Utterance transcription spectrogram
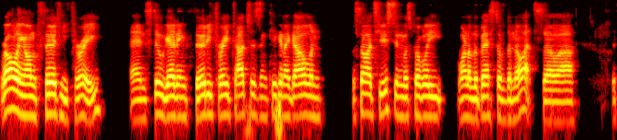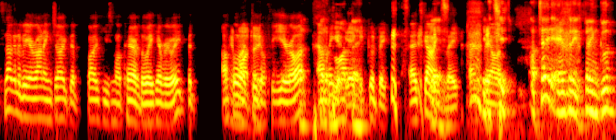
rolling on 33 and still getting 33 touches and kicking a goal. And besides Houston, was probably one of the best of the night. So uh, it's not going to be a running joke that Boaky's my pear of the week every week, but I thought I'd kick be. off the year right. But I think it, yeah, it could be. It's going Yes. to be. Be It's, honest. it, I'll tell you, Anthony, it's been good.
